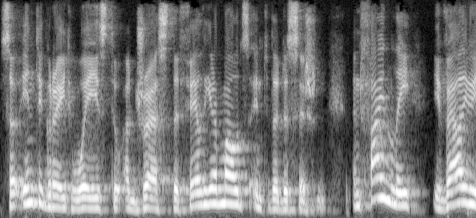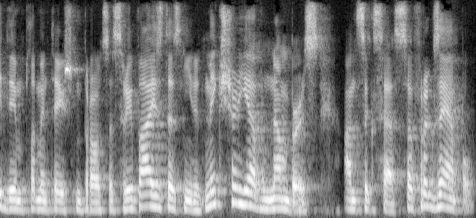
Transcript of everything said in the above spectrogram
So integrate ways to address the failure modes into the decision. And finally, evaluate the implementation process, revise as needed. Make sure you have numbers on success. So for example,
